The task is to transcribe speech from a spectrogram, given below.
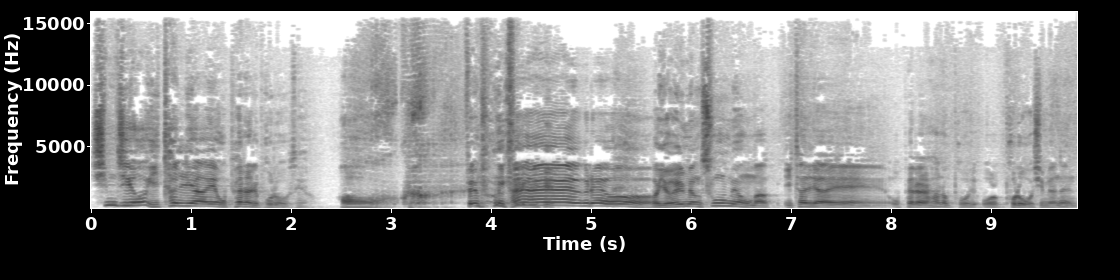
심지어 이탈리아의 오페라를 보러 오세요. 어, 그, 팬분들이 예, 그래요. 뭐 10명, 20명 막 이탈리아에 오페라를 하러 보, 오- 보러 오시면은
